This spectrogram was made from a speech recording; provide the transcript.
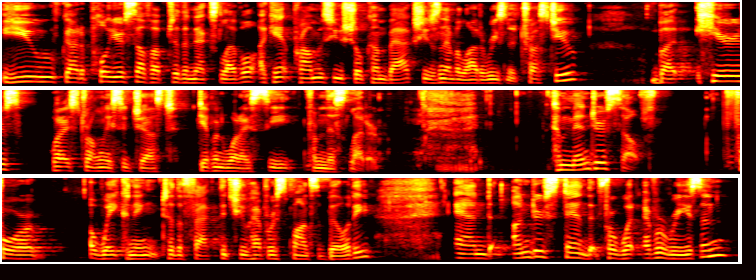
You've got to pull yourself up to the next level. I can't promise you she'll come back. She doesn't have a lot of reason to trust you. But here's what I strongly suggest, given what I see from this letter commend yourself for awakening to the fact that you have responsibility and understand that for whatever reason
